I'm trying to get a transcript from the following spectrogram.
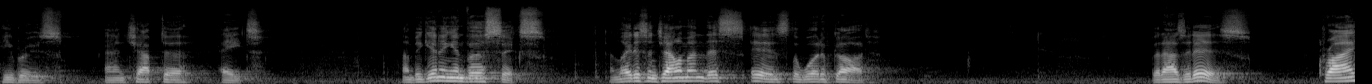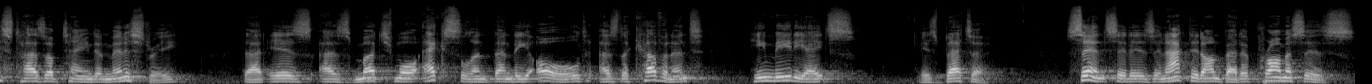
Hebrews and chapter 8. And beginning in verse 6. And ladies and gentlemen, this is the Word of God. But as it is, Christ has obtained a ministry that is as much more excellent than the old as the covenant he mediates is better, since it is enacted on better promises.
